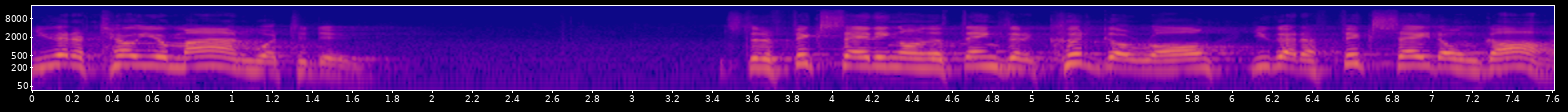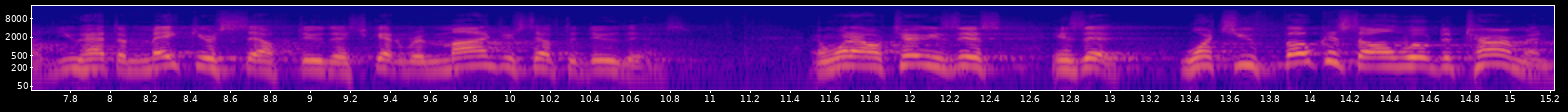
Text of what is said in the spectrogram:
you got to tell your mind what to do. Instead of fixating on the things that it could go wrong, you got to fixate on God. You have to make yourself do this. You got to remind yourself to do this. And what I'll tell you is this is that what you focus on will determine.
